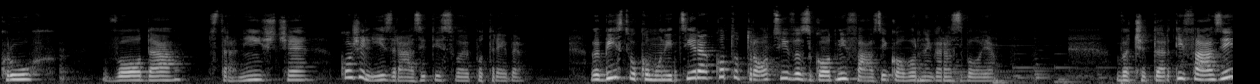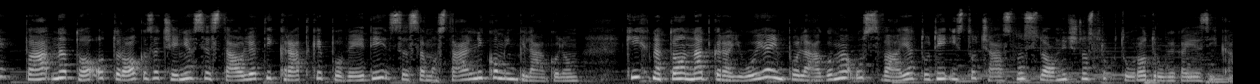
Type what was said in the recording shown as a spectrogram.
kruh, voda, stranišče, ko želi izraziti svoje potrebe. V bistvu komunicira kot otroci v zgodni fazi govornega razvoja. V četrti fazi pa na to otrok začenja sestavljati kratke povedi s samostalnikom in glagolom, ki jih na to nadgrajuje in polagoma usvaja tudi istočasno slovnično strukturo drugega jezika.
